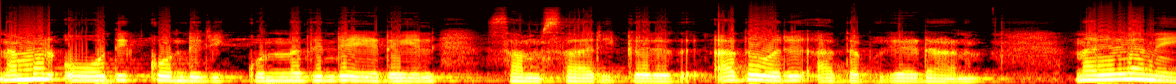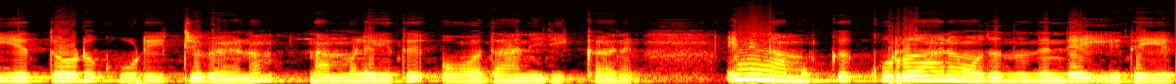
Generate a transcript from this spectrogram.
നമ്മൾ ഓതിക്കൊണ്ടിരിക്കുന്നതിന്റെ ഇടയിൽ സംസാരിക്കരുത്. അതൊരു അതപകേടാണ് നല്ല നെയ്യത്തോട് കൂടിയിട്ട് വേണം നമ്മളിത് ഓതാനിരിക്കാൻ. ഇനി നമുക്ക് ഖുർആൻ ഓതുന്നതിന്റെ ഇടയിൽ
